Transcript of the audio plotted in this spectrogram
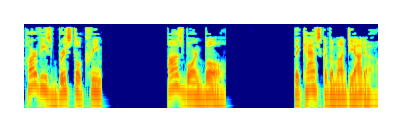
Harvey's Bristol Cream Osborne Bull The Cask of Amontillado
